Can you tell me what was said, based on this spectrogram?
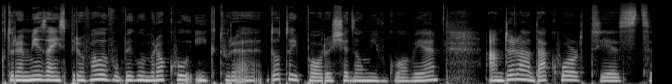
które mnie zainspirowały w ubiegłym roku i które do tej pory siedzą mi w głowie. Angela Duckworth jest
